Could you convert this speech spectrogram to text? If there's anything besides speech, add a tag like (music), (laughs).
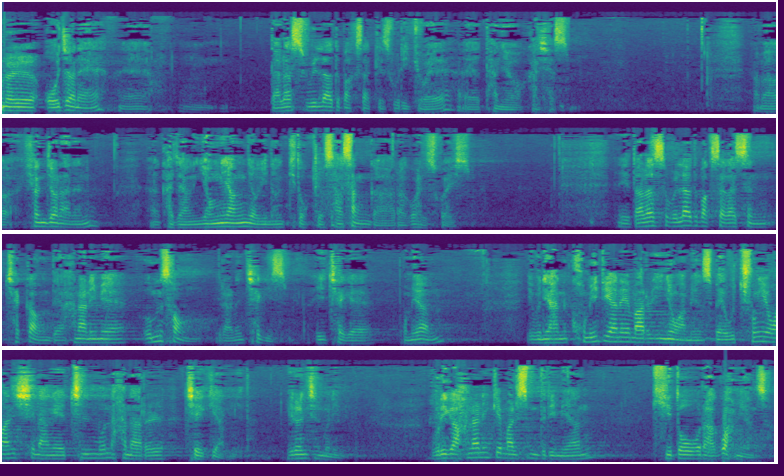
오늘 오전에 예, 음, 달라스 윌라드 박사께서 우리 교회 에 다녀가셨습니다. 아마 현존하는 가장 영향력 있는 기독교 사상가라고 할 수가 있습니다. 이 달라스 윌라드 박사가 쓴 책 가운데 하나님의 음성이라는 책이 있습니다. 이 책에 보면 이분이 한 코미디언의 말을 인용하면서 매우 중요한 신앙의 질문 하나를 제기합니다. 이런 질문입니다. 우리가 하나님께 말씀드리면 기도라고 하면서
